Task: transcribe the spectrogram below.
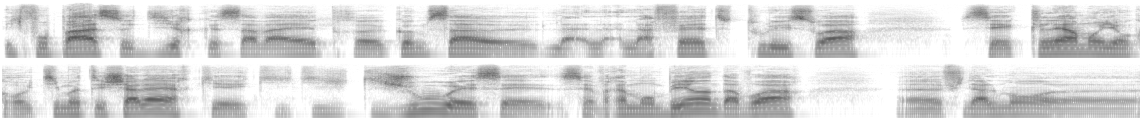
il faut pas se dire que ça va être euh, comme ça euh, la, la- la fête tous les soirs. C'est clairement, il y a encore eu Timothée Chalère qui, qui, joue et c'est vraiment bien d'avoir euh, finalement euh,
